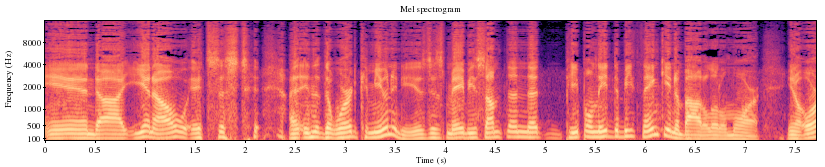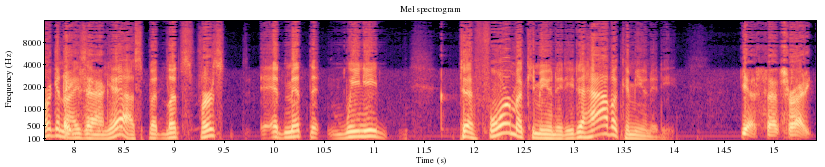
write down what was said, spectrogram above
And uh, you know, it's just the word community is just maybe something that people need to be thinking about a little more. You know, organizing, exactly. yes, but let's first admit that we need to form a community, to have a community. Yes, that's right.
